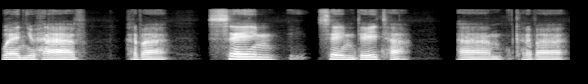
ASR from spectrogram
when you have kind of a same same data, um, kind of a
